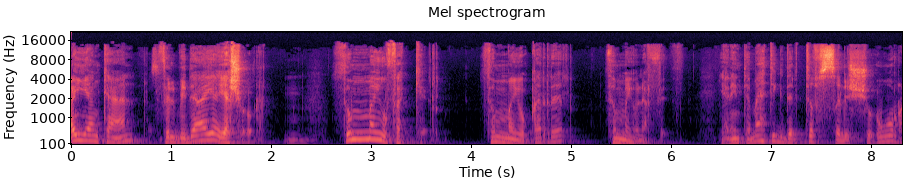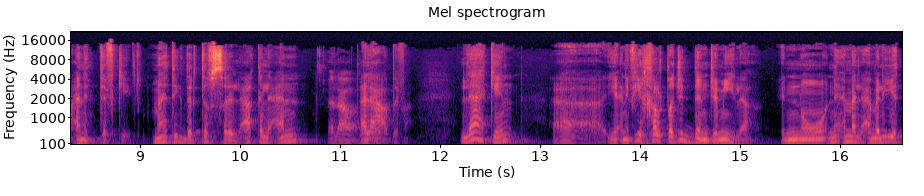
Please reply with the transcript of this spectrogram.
ايا كان في البداية يشعر. ثم يفكر ثم يقرر ثم ينفذ. يعني أنت ما تقدر تفصل الشعور عن التفكير ما تقدر تفصل العقل عن العاطفة. العاطفة. لكن آه يعني في خلطة جدا جميلة إنه نعمل عملية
